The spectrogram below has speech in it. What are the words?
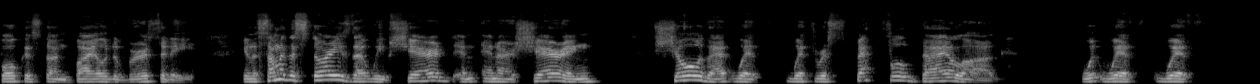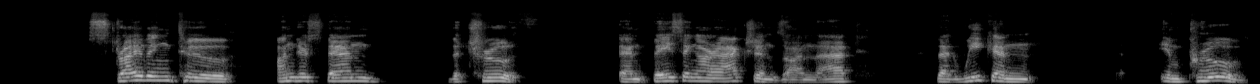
focused on biodiversity. You know, some of the stories that we've shared and, and are sharing show that with with respectful dialogue with with, with striving to understand the truth and basing our actions on that that we can improve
